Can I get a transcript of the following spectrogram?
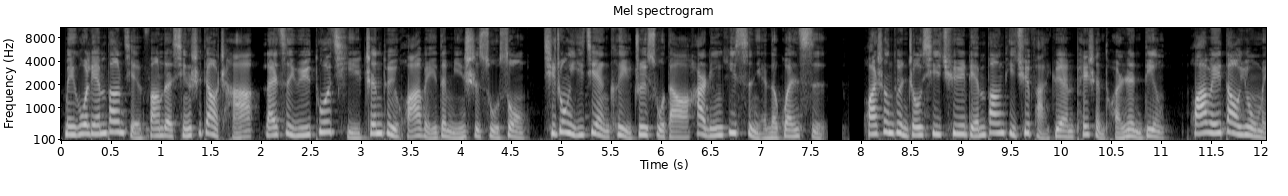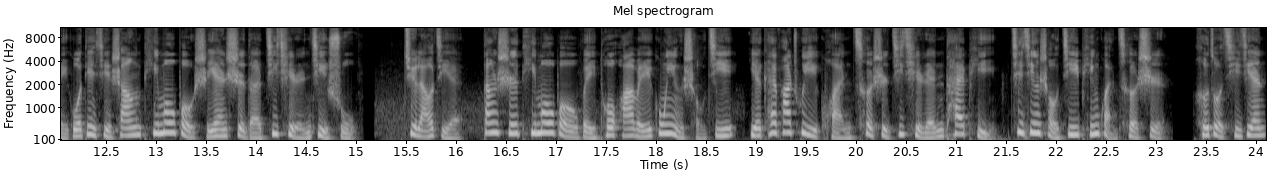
美国联邦检方的刑事调查来自于多起针对华为的民事诉讼，其中一件可以追溯到2014年的官司。华盛顿州西区联邦地区法院陪审团认定，华为盗用美国电信商 T-Mobile 实验室的机器人技术。据了解，当时 T-Mobile 委托华为供应手机，也开发出一款测试机器人 Tappy 进行手机品管测试。合作期间，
